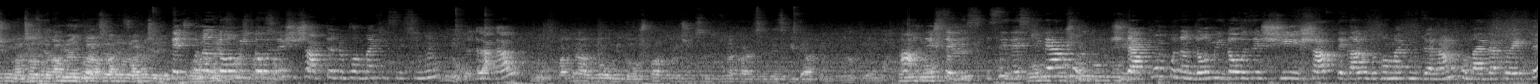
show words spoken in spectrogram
și la în cel de la documentația primul care nu face... rămâne. Deci până în 2027 nu vor mai fi sesiuni Nu. la gal? Nu, abia în 2024 deci sunt sesiunea care se deschide acum, în 1 mai. A, deci se, des- se deschide acum. Și de acum până în 2027 galul nu va mai funcționa, nu vom mai avea proiecte?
